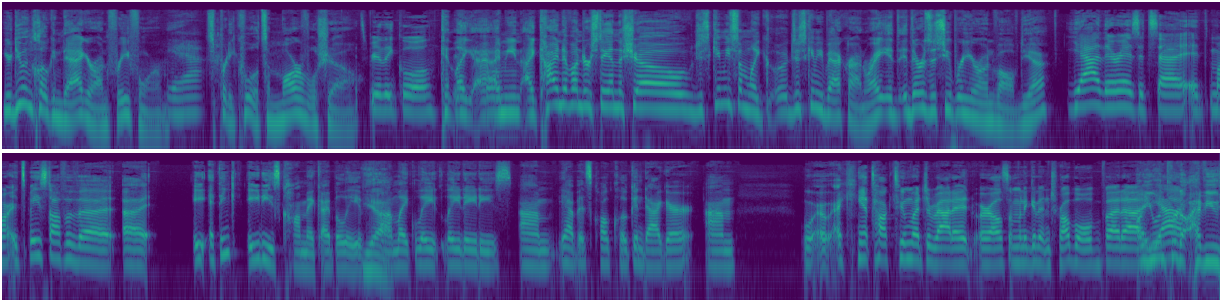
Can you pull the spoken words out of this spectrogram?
you're doing Cloak and Dagger on Freeform. Yeah. it's pretty cool. It's a Marvel show. It's really cool. Can like I I mean I kind of understand the show. Just give me some like uh, just give me background, right? It, it- there's a superhero involved, yeah. Yeah, there is. It's uh, it's mar- it's based off of a, uh, I think '80s comic, I believe. Yeah. um, like late late '80s. Um, yeah, but it's called Cloak and Dagger. Um, I can't talk too much about it, or else I'm gonna get in trouble. But uh, Are you yeah. in produ- Have you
